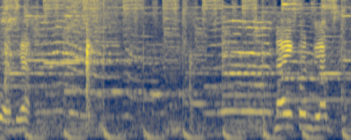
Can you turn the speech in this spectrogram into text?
Ko diha. Naikon gloves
